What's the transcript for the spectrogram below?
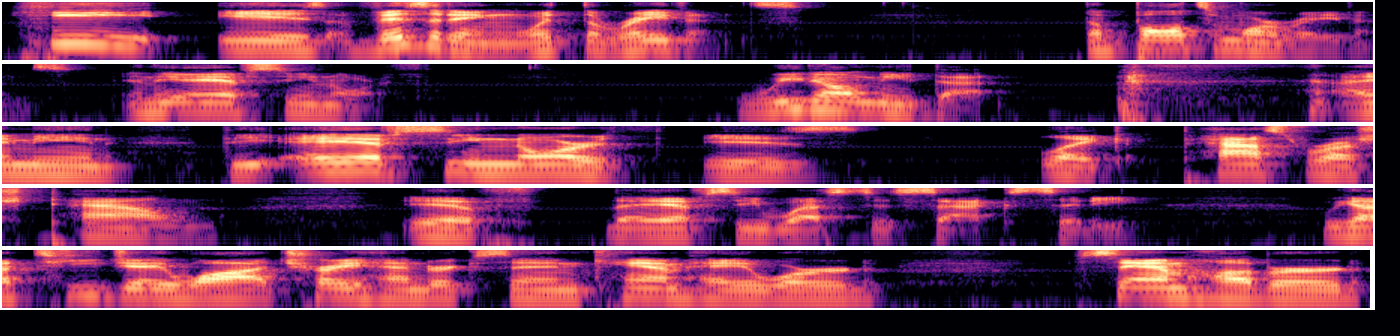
He is visiting with the Ravens, the Baltimore Ravens in the AFC North. We don't need that. I mean, the AFC North is like pass rush town if the AFC West is Sack City. We got TJ Watt, Trey Hendrickson, Cam Heyward, Sam Hubbard.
